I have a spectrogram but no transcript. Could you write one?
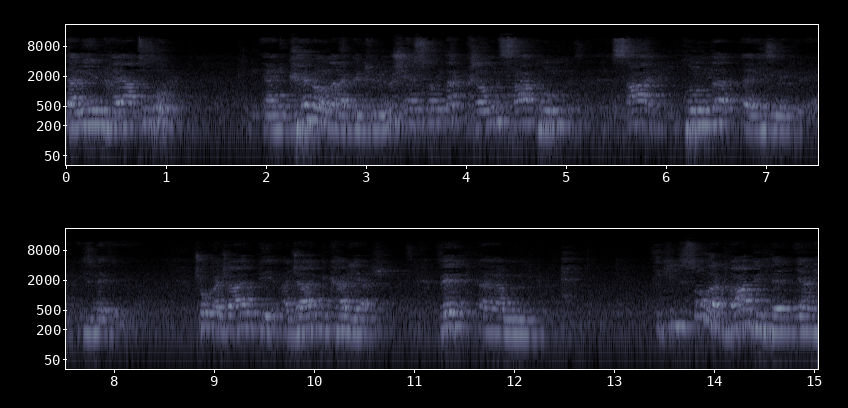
Daniel'in hayatı bu. Yani köle olarak götürülmüş, en sonunda kralın sağ, kolun, sağ kolunda e, hizmet ediyor. Yani, hizmet ediyor. Çok acayip bir acayip bir kariyer. Ve um, İkincisi olarak Babil'de yani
